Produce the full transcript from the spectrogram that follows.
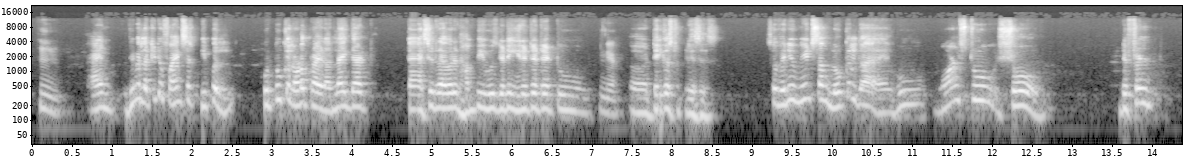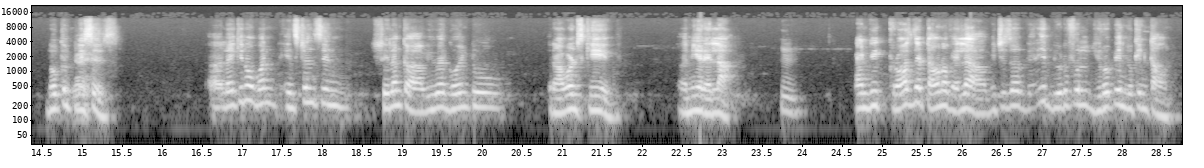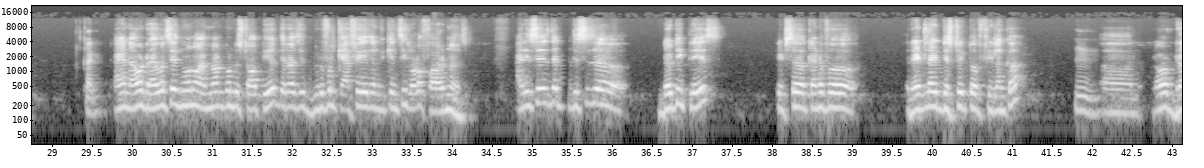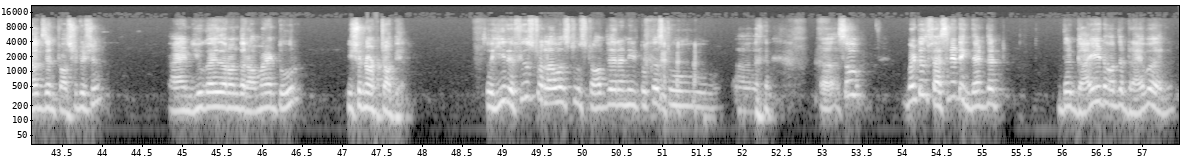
Hmm. And we were lucky to find such people who took a lot of pride, unlike that taxi driver in Hampi who's getting irritated to yeah. uh, take us to places. So when you meet some local guy who wants to show different local places, yeah. uh, like you know, one instance in Sri Lanka, we were going to Ravan's cave uh, near Ella. Hmm. And we crossed the town of Ella, which is a very beautiful European looking town. Correct. And our driver says, No, no, I'm not going to stop here. There are these beautiful cafes and we can see a lot of foreigners. And he says that this is a dirty place it's a kind of a red light district of Sri Lanka. Hmm. Uh, a lot of drugs and prostitution. And you guys are on the Ramayan tour. You should not stop here. So he refused to allow us to stop there and he took us to. uh, uh, so, but it was fascinating that, that the guide or the driver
